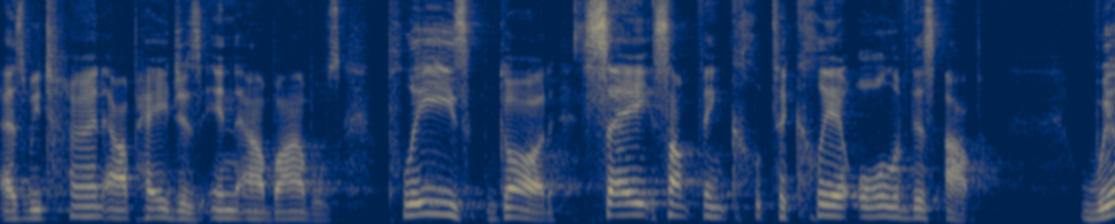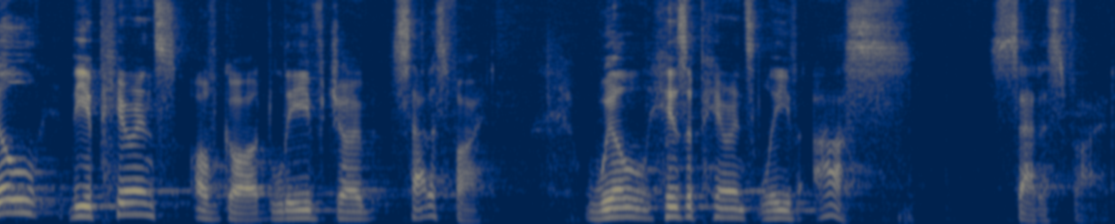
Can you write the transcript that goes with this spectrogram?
as we turn our pages in our Bibles. Please, God, say something to clear all of this up. Will the appearance of God leave Job satisfied? Will his appearance leave us satisfied?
